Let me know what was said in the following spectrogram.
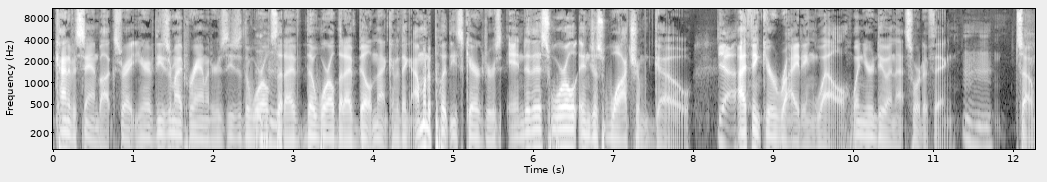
kind of a sandbox, right? You have these are my parameters. These are the worlds that I've the world that I've built and that kind of thing. I'm going to put these characters into this world and just watch them go. yeah I think you're writing well when you're doing that sort of thing. Mm-hmm. So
